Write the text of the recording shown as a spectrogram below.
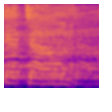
get down.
